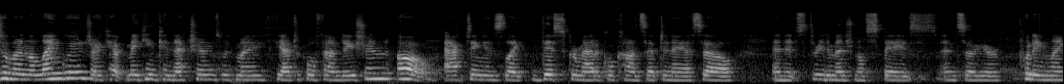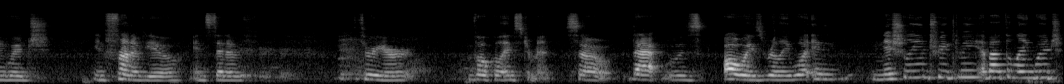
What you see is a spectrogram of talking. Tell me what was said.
to learn the language, I kept making connections with my theatrical foundation. Oh, acting is like this grammatical concept in ASL and it's three-dimensional space and so you're putting language in front of you instead of through your vocal instrument. So that was always really what in initially intrigued me about the language.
